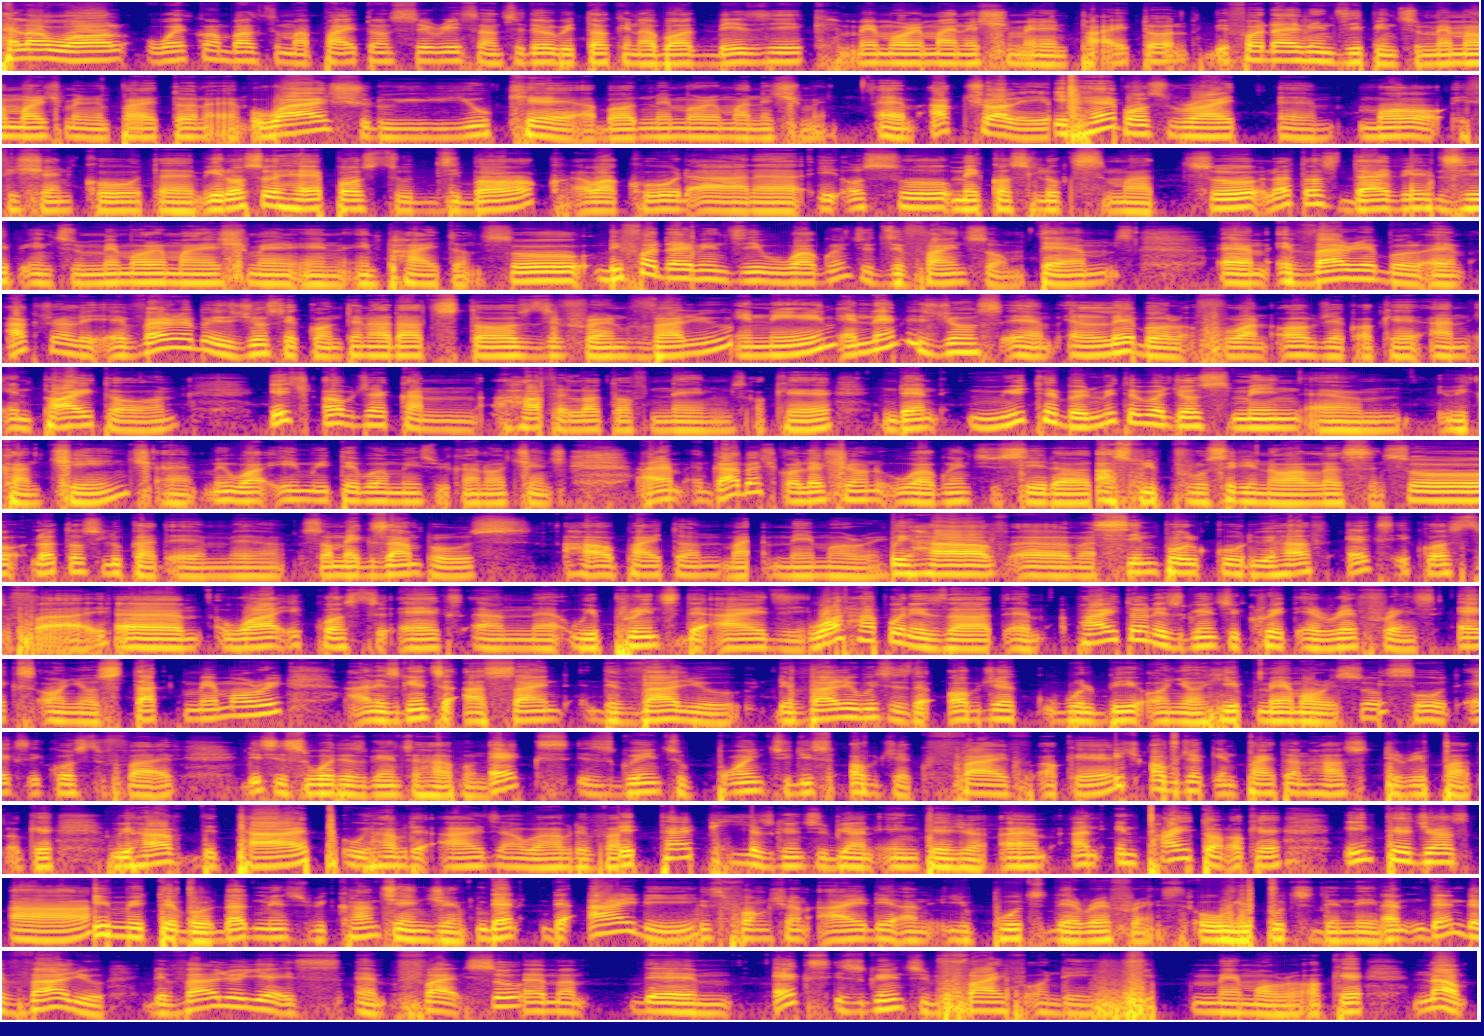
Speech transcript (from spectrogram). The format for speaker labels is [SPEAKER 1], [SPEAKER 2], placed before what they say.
[SPEAKER 1] Hello all, welcome back to my Python series and today we'll be talking about basic memory management in Python. Before diving deep into memory management in Python, um, why should you care about memory management? Um, actually, it helps us write um, more efficient code. Um, it also helps us to debug our code and uh, it also makes us look smart. So let us dive in deep into memory management in, in Python. So before diving deep, we are going to define some terms. Um, a variable, um, actually a variable is just a container that stores different value. A name, a name is just um, a label for an object, okay? And in Python, each object can have a lot of names, okay? then mutable mutable just mean um, we can change. Uh, meanwhile immutable means we cannot change. Um garbage collection we are going to see that as we proceed in our lesson. So let us look at um, uh, some examples how Python memory. We have um, simple code. We have x equals to 5, um, y equals to x, and uh, we print the ID. What happened is that um, Python is going to create a reference x on your stack memory and it's going to assign the value. The value which is the object will be on your heap memory. So this code x equals to 5. This is what is going to happen. x is going to point to this object 5. Okay. Each object in Python has three parts. Okay. We have the type, we have the ID, and we have the value type here is going to be an integer um and in python okay integers are immutable. That means we can't change them. Then the id this function id and you put the reference or you put the name. And then the value the value here is um, 5 so um, um the um, x is going to be 5 on the heap memory okay? Now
